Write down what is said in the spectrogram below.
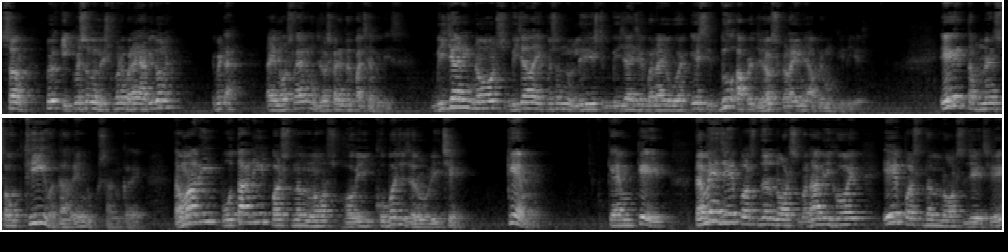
સર પેલું ઇક્વેશનનું લિસ્ટ મને બનાવી આપી દો ને. બેટા, તારી નોટ્સ લાવીને હું ઝેરોક્ષ અંદર પાછી આપી દઈશ. બીજાની નોટ્સ બીજાના ઇક્વેશનનું લિસ્ટ બીજા જે બનાવ્યું હોય, એ સીધું આપણે ઝેરોક્ષ કઢાઈને આપણે મૂકી દઈએ છીએ. એ તમને સૌથી વધારે નુકસાન કરે. તમારી પોતાની પર્સનલ નોટ્સ હોવી ખૂબ જ જરૂરી છે. કેમ? કેમ કે તમે જે પર્સનલ નોટ્સ બનાવી હોય, એ પર્સનલ નોટ્સ જે છે,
